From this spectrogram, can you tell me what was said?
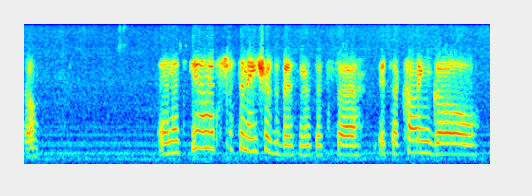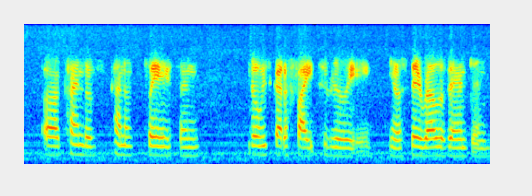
so. And it's yeah, it's just the nature of the business. It's a it's a come and go uh, kind of kind of place, and you always got to fight to really you know stay relevant and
